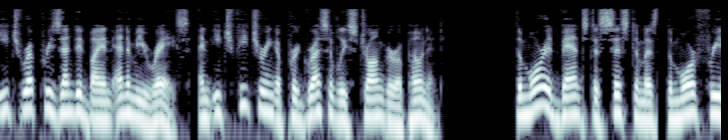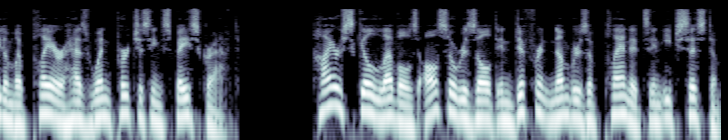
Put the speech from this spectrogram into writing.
each represented by an enemy race, and each featuring a progressively stronger opponent. The more advanced a system is, the more freedom a player has when purchasing spacecraft. Higher skill levels also result in different numbers of planets in each system.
